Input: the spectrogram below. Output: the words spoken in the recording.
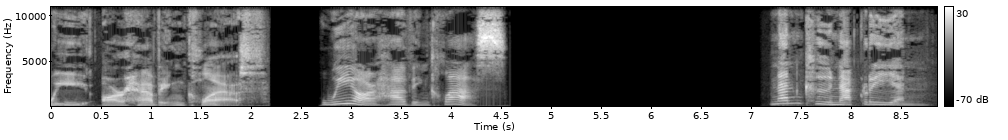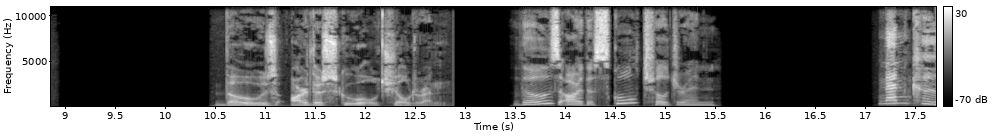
We are having class. We are having class. นั่นคือนักเรียน Those are the school children. Those are the school children. นั่นคือ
